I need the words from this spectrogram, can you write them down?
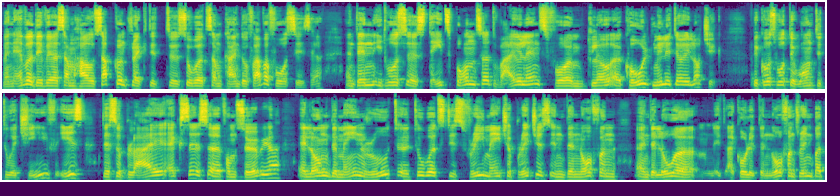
whenever they were somehow subcontracted uh, towards some kind of other forces. Yeah? And then it was a state-sponsored violence for uh, cold military logic. Because what they wanted to achieve is the supply access uh, from Serbia along the main route uh, towards these three major bridges in the northern and the lower it, I call it the northern Drin, but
